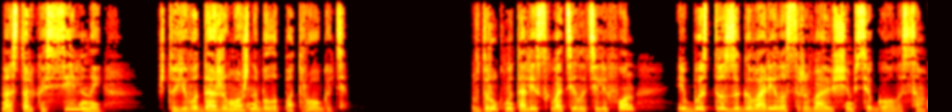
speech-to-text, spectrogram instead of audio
Настолько сильный, что его даже можно было потрогать. Вдруг Натали схватила телефон и быстро заговорила срывающимся голосом.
